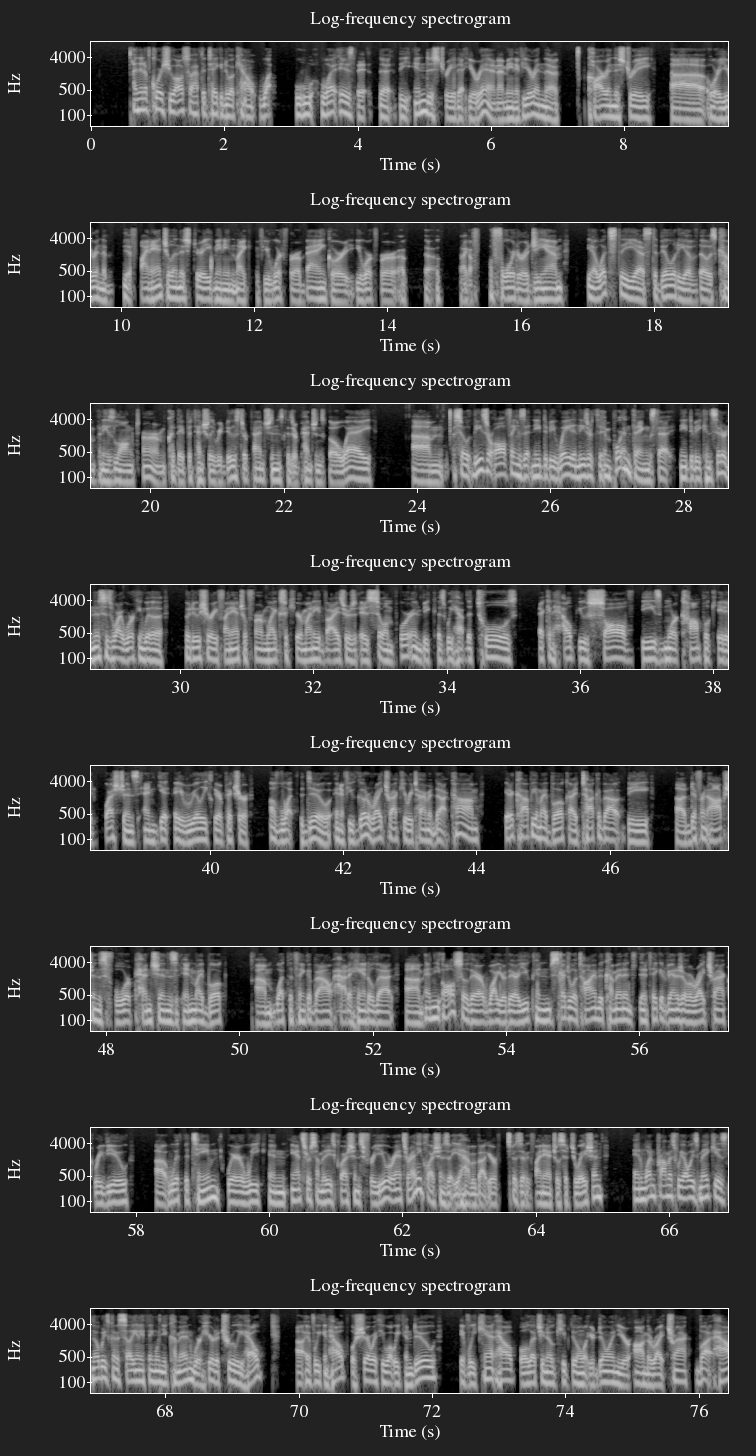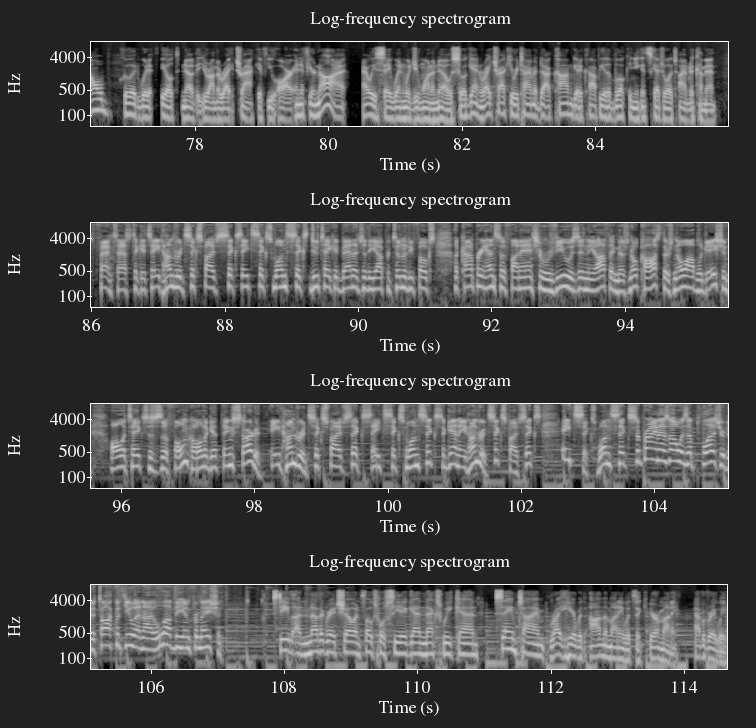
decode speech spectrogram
And then of course you also have to take into account what what is the, the the industry that you're in? I mean, if you're in the car industry uh, or you're in the, the, financial industry, meaning like if you work for a bank or you work for a, a like a, a, Ford or a GM, you know, what's the uh, stability of those companies long term? Could they potentially reduce their pensions? Could their pensions go away? Um, so these are all things that need to be weighed, and these are th- important things that need to be considered. And this is why working with a fiduciary financial firm like Secure Money Advisors is so important because we have the tools that can help you solve these more complicated questions and get a really clear picture of what to do. And if you go to righttrackyourretirement.com, get a copy of my book. I talk about the uh, different options for pensions in my book. Um, what to think about, how to handle that. Um, and also, there, while you're there, you can schedule a time to come in and, and take advantage of a right track review uh, with the team where we can answer some of these questions for you or answer any questions that you have about your specific financial situation. And one promise we always make is nobody's going to sell you anything when you come in. We're here to truly help. Uh, if we can help, we'll share with you what we can do. If we can't help, we'll let you know, keep doing what you're doing. You're on the right track. But how good would it feel to know that you're on the right track if you are? And if you're not, I always say, when would you want to know? So again, righttrackyourretirement.com, get a copy of the book, and you can schedule a time to come in. Fantastic. It's 800 656 8616. Do take advantage of the opportunity, folks. A comprehensive financial review is in the offing. There's no cost, there's no obligation. All it takes is a phone call to get things started. 800 656 8616. Again, 800 656 8616. So, Brian, as always, a pleasure to talk with you, and I love the information. Steve, another great show. And folks, we'll see you again next weekend, same time, right here with On the Money with Secure Money. Have a great week.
